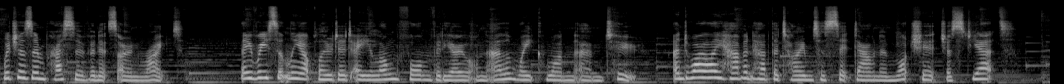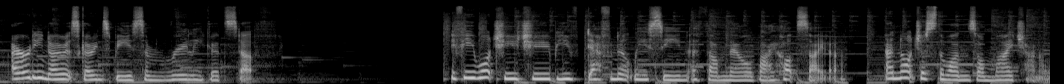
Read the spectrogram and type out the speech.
which is impressive in its own right. They recently uploaded a long form video on Alan Wake 1 and 2, and while I haven't had the time to sit down and watch it just yet, I already know it's going to be some really good stuff. If you watch YouTube, you've definitely seen a thumbnail by Hot Cyder, and not just the ones on my channel.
